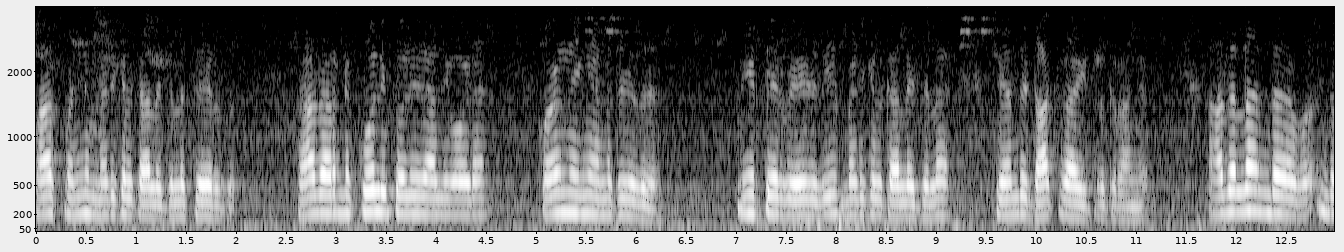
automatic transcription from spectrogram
பாஸ் பண்ணி மெடிக்கல் காலேஜில் சேருது. சாதாரண கூலி தொழிலாளியோட குழந்தைங்க என்ன செய்யுது? நீட் தேர்வு எழுதி மெடிக்கல் காலேஜில் சேர்ந்து டாக்டர் ஆகிட்டு இருக்கிறாங்க. அதெல்லாம் இந்த இந்த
